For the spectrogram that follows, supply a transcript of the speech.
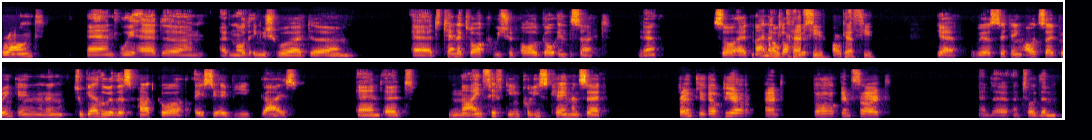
around and we had um, i don't know the english word um, at 10 o'clock we should all go inside yeah so at 9 oh, o'clock we curfew. out- Curfew. Yeah we are sitting outside drinking together with this hardcore acab guys. And at 9.15 police came and said drink your beer and go inside. And uh, i told them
